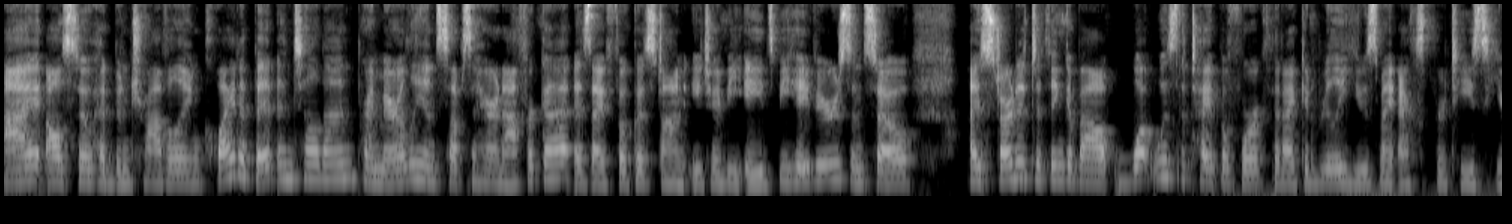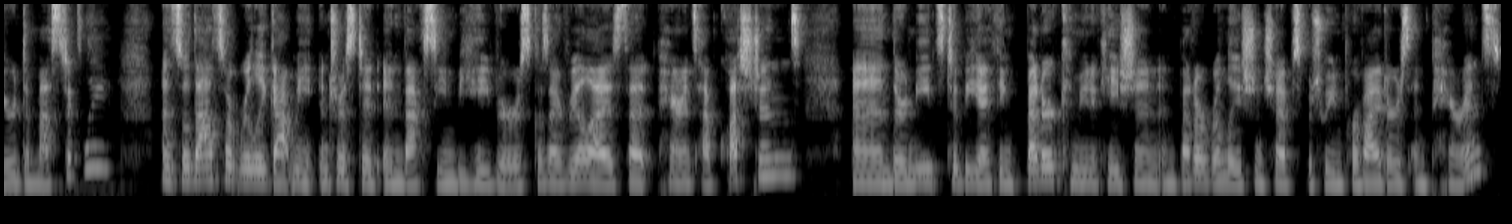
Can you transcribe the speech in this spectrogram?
I also had been traveling quite a bit until then, primarily in sub Saharan Africa, as I focused on HIV AIDS behaviors. And so I started to think about what was the type of work that I could really use my expertise here domestically. And so that's what really got me interested in vaccine behaviors, because I realized that parents have questions and there needs to be, I think, better communication and better relationships between providers and parents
